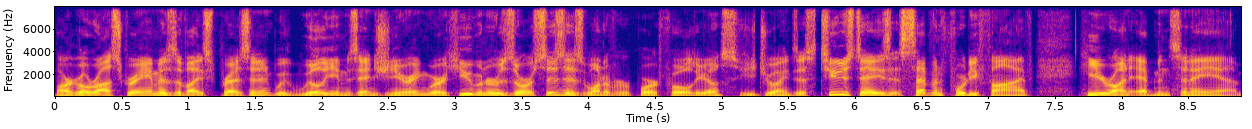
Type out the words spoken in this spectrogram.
Margot Ross Graham is a vice president with Williams Engineering, where human resources is one of her portfolios. She joins us Tuesdays at 7:45 here on Edmonton AM.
